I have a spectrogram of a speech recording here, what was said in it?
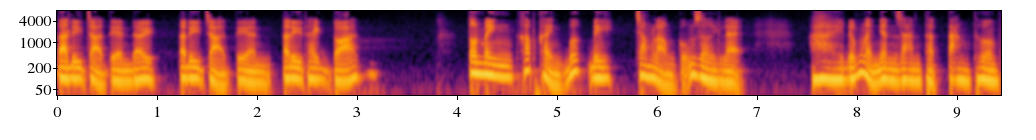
ta đi trả tiền đây, ta đi trả tiền, ta đi thanh toán. Tôn Minh khấp khảnh bước đi, trong lòng cũng rơi lệ. Ai, đúng là nhân gian thật tang thương.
